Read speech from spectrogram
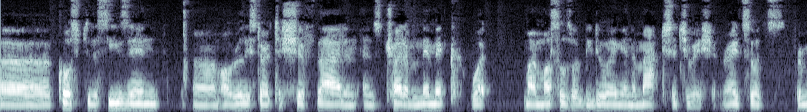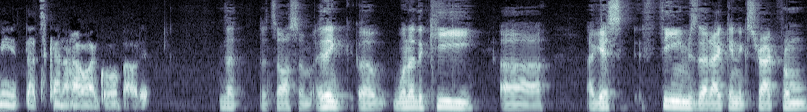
uh, closer to the season, um, I'll really start to shift that and, and try to mimic what my muscles would be doing in a match situation, right? So it's for me, that's kind of how I go about it. That that's awesome. I think uh, one of the key, uh, I guess, themes that I can extract from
